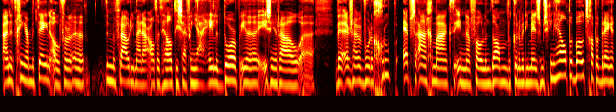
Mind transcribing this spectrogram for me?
nou, en het ging er meteen over. eh, de mevrouw die mij daar altijd helpt, die zei van, ja, hele dorp eh, is in rouw. Eh, er, zijn, worden groep-apps aangemaakt in eh, Volendam. We kunnen we die mensen misschien helpen, boodschappen brengen.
